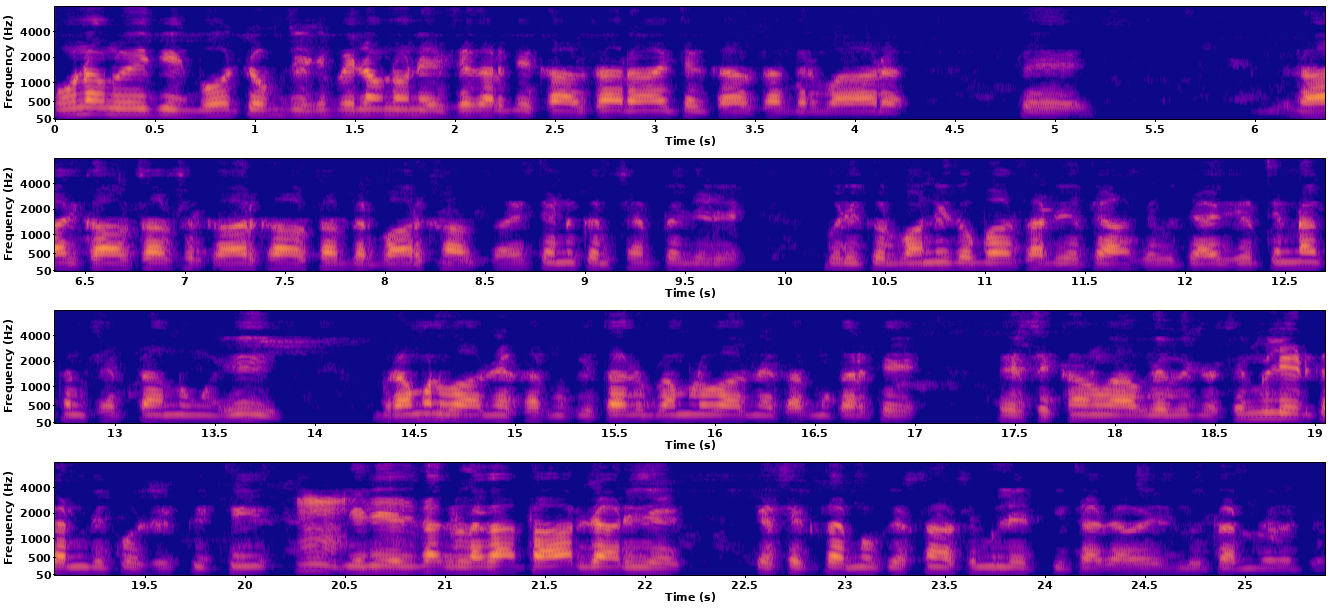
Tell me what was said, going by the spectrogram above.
ਉਹਨਾਂ ਨੂੰ ਇਹ ਚੀਜ਼ ਬਹੁਤ ਚੁੱਭਦੀ ਸੀ। ਪਹਿਲਾਂ ਉਹਨਾਂ ਨੇ ਇਸੇ ਕਰਕੇ ਖਾਲਸਾ ਰਾਜ ਤੇ ਖਾਲਸਾ ਦਰਬਾਰ ਤੇ ਰਾਜ ਖਾਲਸਾ ਸਰਕਾਰ ਖਾਲਸਾ ਦਰਬਾਰ ਖਾਲਸਾ ਇਹ ਤਿੰਨ ਕਨਸੈਪਟ ਜਿਹੜੇ ਬੜੀ ਕੁਰਬਾਨੀ ਤੋਂ ਬਾਅਦ ਸਾਡੇ ਇਤਿਹਾਸ ਦੇ ਵਿੱਚ ਆਏ ਸੀ। ਤਿੰਨਾਂ ਕਨਸੈਪਟਾਂ ਨੂੰ ਹੀ ਬ੍ਰਾਹਮਣਵਾਦ ਨੇ ਖਤਮ ਕੀਤਾ ਤੇ ਬ੍ਰਾਹਮਣਵਾਦ ਨੇ ਖਤਮ ਕਰਕੇ ਫਿਰ ਸਿੱਖਾਂ ਨੂੰ ਆਪਦੇ ਵਿੱਚ ਅਸਿਮੀਲੇਟ ਕਰਨ ਦੀ ਕੋਸ਼ਿਸ਼ ਕੀਤੀ। ਜਿਹੜੀ ਅਜੇ ਤੱਕ ਲਗਾਤਾਰ ਜਾਰੀ ਹੈ ਕਿ ਸਿੱਖ ਧਰਮ ਨੂੰ ਕਿਸ ਤਰ੍ਹਾਂ ਅਸਿਮੀਲੇਟ ਕੀਤਾ ਜਾਵੇ ਹਿੰਦੂ ਧਰਮ ਦੇ ਵਿੱਚ।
